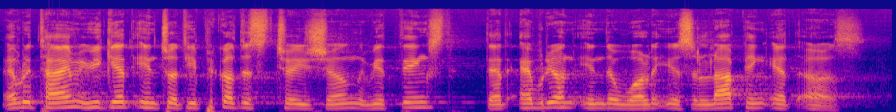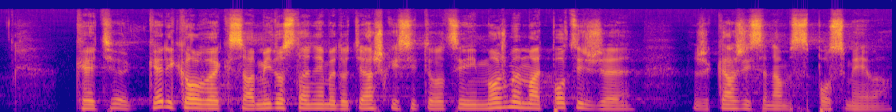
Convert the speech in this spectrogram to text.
Every time we get into a difficult situation, we think that everyone in the world is laughing at us. Keď kedykoľvek sa my dostaneme do ťažkých situácií, môžeme mať pocit, že, že každý sa nám posmieva.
